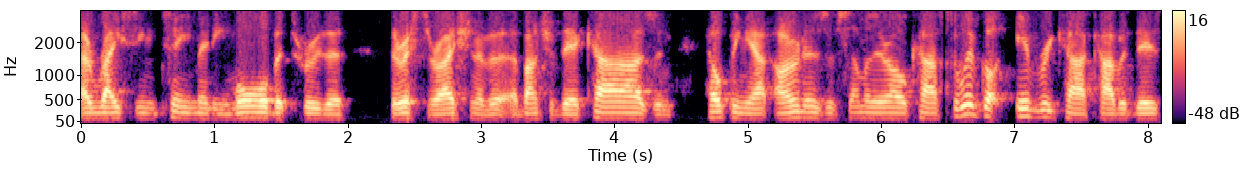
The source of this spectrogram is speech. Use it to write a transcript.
a racing team anymore, but through the, the restoration of a, a bunch of their cars and helping out owners of some of their old cars. So we've got every car covered. There's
